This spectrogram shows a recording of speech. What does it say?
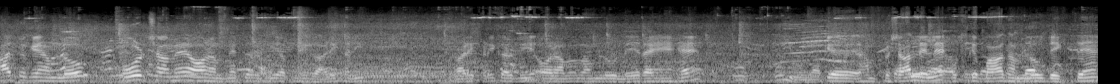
आ चुके हैं हम लोग ओरछा में और हमने कर दी अपनी गाड़ी खड़ी गाड़ी खड़ी कर दी और हम हम लोग ले रहे हैं कि हम प्रसाद ले लें। उसके बाद हम लोग देखते हैं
